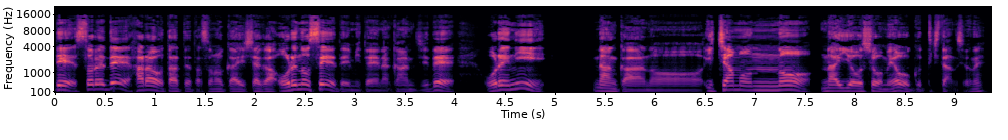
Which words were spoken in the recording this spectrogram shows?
で、それで腹を立てたその会社が、俺のせいでみたいな感じで、俺に、なんかあのイチャモンの内容証明を送ってきたんですよね。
